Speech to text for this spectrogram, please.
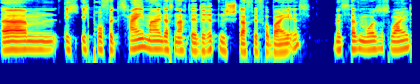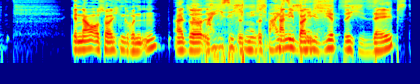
ähm, ich, ich prophezei mal, dass nach der dritten Staffel vorbei ist mit Seven vs. Wild. Genau aus solchen Gründen. Also weiß ich es, nicht, es, es kannibalisiert sich selbst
